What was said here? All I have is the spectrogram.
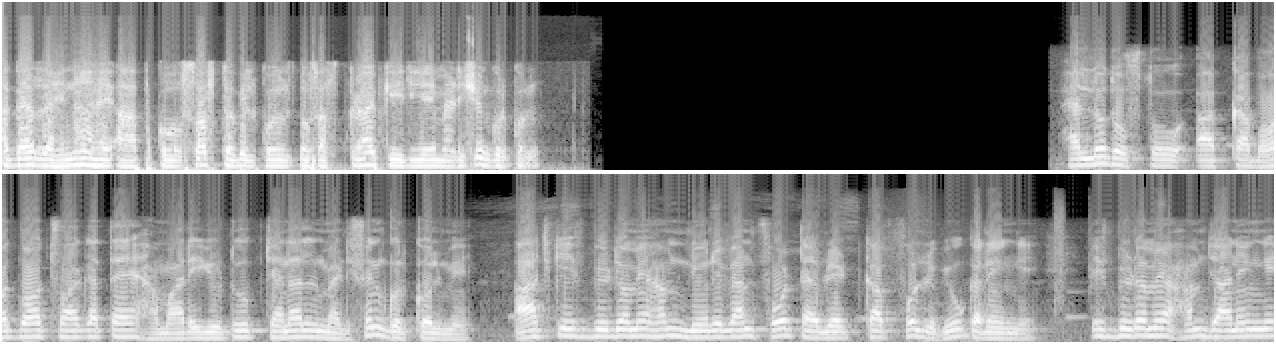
अगर रहना है आपको, स्वस्थ बिल्कुल तो सब्सक्राइब कीजिए मेडिसिन गुरुकुल हेलो दोस्तों, आपका बहुत बहुत स्वागत है हमारे यूट्यूब चैनल मेडिसिन गुरुकुल में। आज की इस वीडियो में हम न्यूरोवैन फोर टैबलेट का फुल रिव्यू करेंगे। इस वीडियो में हम जानेंगे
